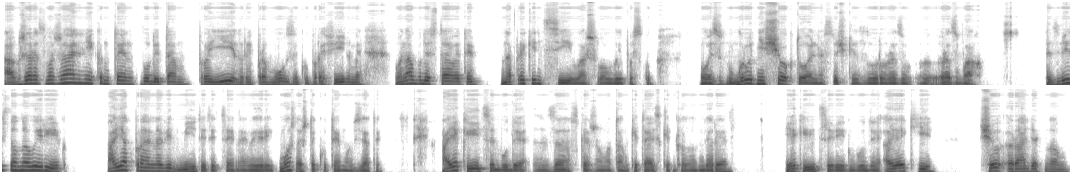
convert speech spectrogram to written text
А вже розважальний контент буде там про ігри, про музику, про фільми. Вона буде ставити наприкінці вашого випуску. Ось в грудні що актуально з точки зору роз- розваг? Це, звісно, Новий рік. А як правильно відмітити цей Новий рік? Можна ж таку тему взяти? А який це буде за, скажімо, там, китайським календарем? Який це рік буде? А які? Що радять нам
